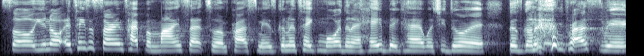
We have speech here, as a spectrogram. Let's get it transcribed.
So, you know, it takes a certain type of mindset to impress me. It's gonna take more than a hey big head, what you doing, that's gonna impress me.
